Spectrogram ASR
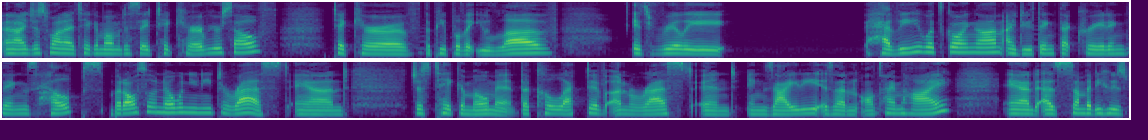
And I just want to take a moment to say take care of yourself, take care of the people that you love. It's really heavy what's going on. I do think that creating things helps, but also know when you need to rest and just take a moment. The collective unrest and anxiety is at an all time high. And as somebody who's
